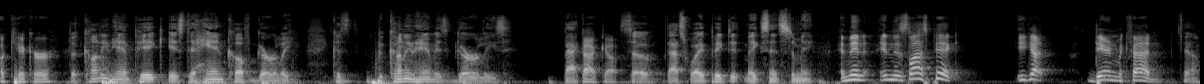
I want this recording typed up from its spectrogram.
a kicker. The Cunningham pick is to handcuff Gurley because Cunningham is Gurley's backup. Backup. So that's why he picked it. Makes sense to me. And then in this last pick, he got Darren McFadden. Yeah.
